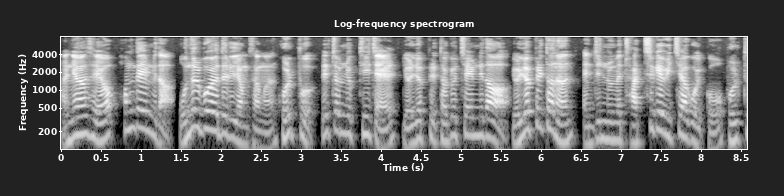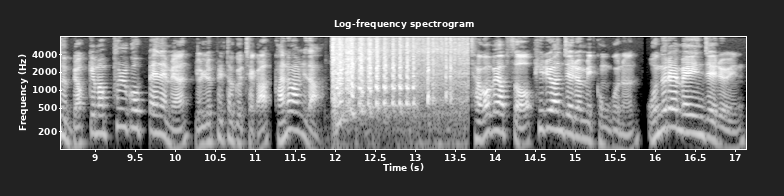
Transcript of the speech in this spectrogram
안녕하세요. 홍대입니다. 오늘 보여드릴 영상은 골프 1.6 디젤 연료 필터 교체입니다. 연료 필터는 엔진룸의 좌측에 위치하고 있고 볼트 몇 개만 풀고 빼내면 연료 필터 교체가 가능합니다 작업에 앞서 필요한 재료 및 공구는 오늘의 메인 재료인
